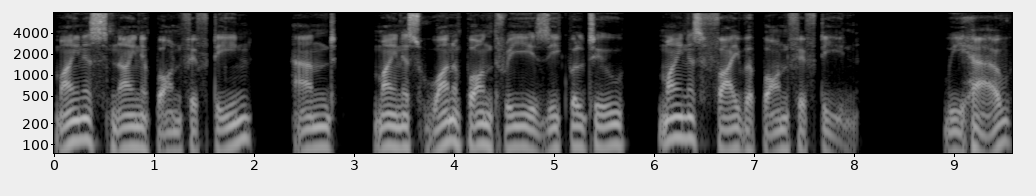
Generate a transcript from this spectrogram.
minus 9 upon 15 and minus 1 upon 3 is equal to minus 5 upon 15. We have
